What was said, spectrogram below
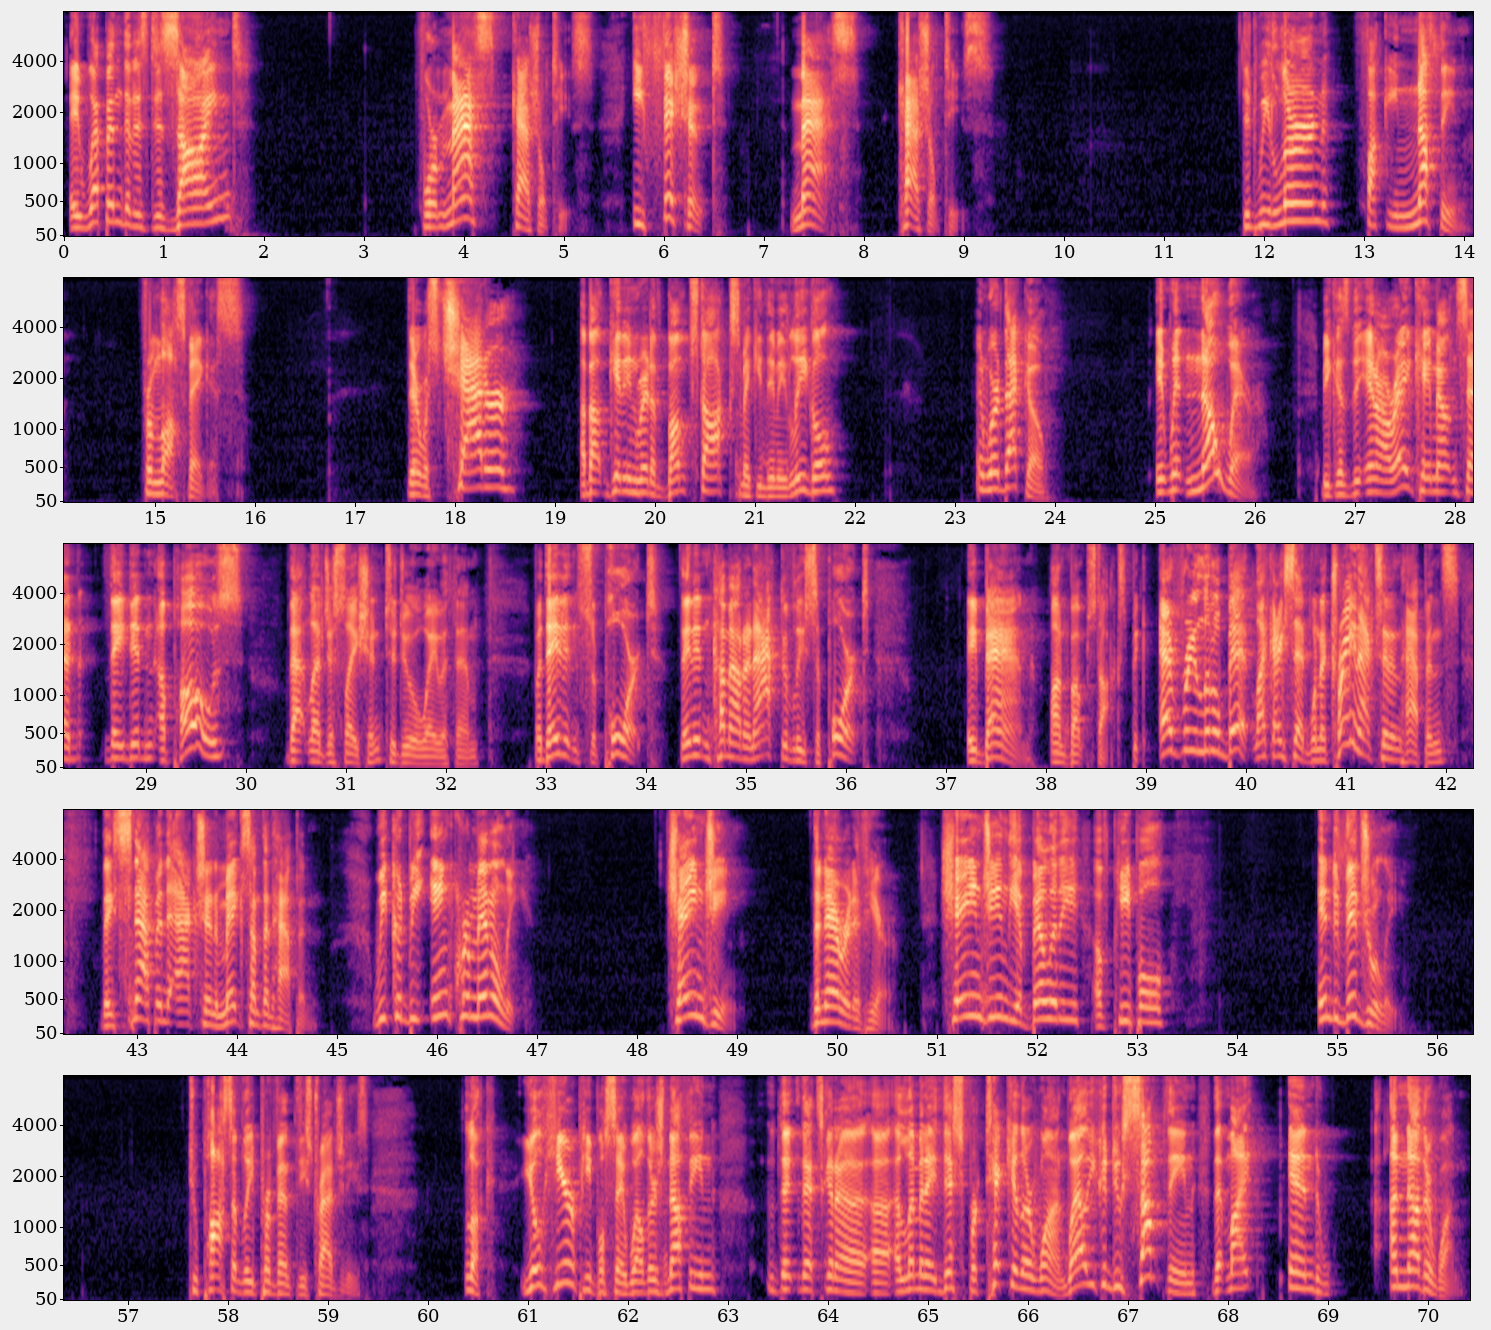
A weapon that is designed for mass casualties, efficient mass casualties. Did we learn fucking nothing from Las Vegas? There was chatter about getting rid of bump stocks, making them illegal. And where'd that go? It went nowhere because the NRA came out and said they didn't oppose that legislation to do away with them, but they didn't support, they didn't come out and actively support a ban on bump stocks. Every little bit, like I said, when a train accident happens, they snap into action and make something happen. We could be incrementally changing the narrative here, changing the ability of people individually to possibly prevent these tragedies. Look, you'll hear people say, well, there's nothing that, that's going to uh, eliminate this particular one. Well, you could do something that might end another one.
